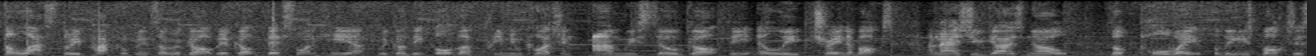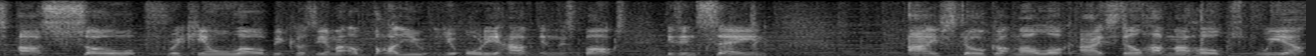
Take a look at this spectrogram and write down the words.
the last three pack openings that we've got, we've got this one here, we've got the other premium collection, and we still got the Elite Trainer box. And as you guys know, the pull weight for these boxes are so freaking low because the amount of value you already have in this box is insane. I've still got my luck. I still have my hopes. We are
